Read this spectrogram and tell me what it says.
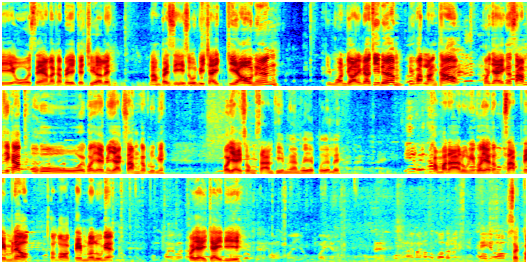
4โอ้แซงแล้วครับไม่อยากจะเชื่อเลยนำไป4 0พี่ชัยเกี่ยวหนึ่งพี่มวลหยอดอีกแล้วที่เดิมพี่วัดหลังเท้าพ่อใหญ่ก็ซ้ำสิครับโอ้โหพ่อใหญ่ไม่อยากซ้ำครับลูกนี้พ่อใหญ่สงสารทีมงานพ่อใหญ่เปิดเลย ธรรมดาลูกนี้พ่อใหญ่ต้องสับเต็มแล้ว ต้องออกเต็มแล้วลูกเนี้ยพ่อใหญ่ใจดี สก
